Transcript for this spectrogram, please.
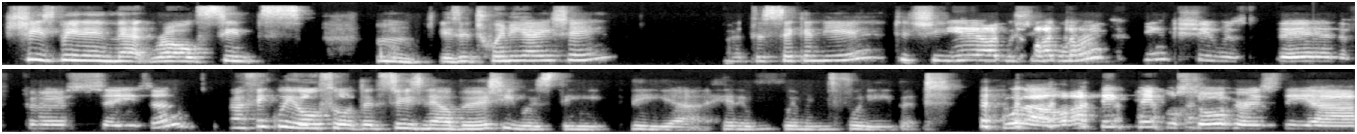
She's been in that role since, um, is it 2018? The second year, did she? Yeah, I, I don't think she was there the first season. I think we all thought that Susan Alberti was the the uh, head of women's footy, but well, I think people saw her as the uh,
